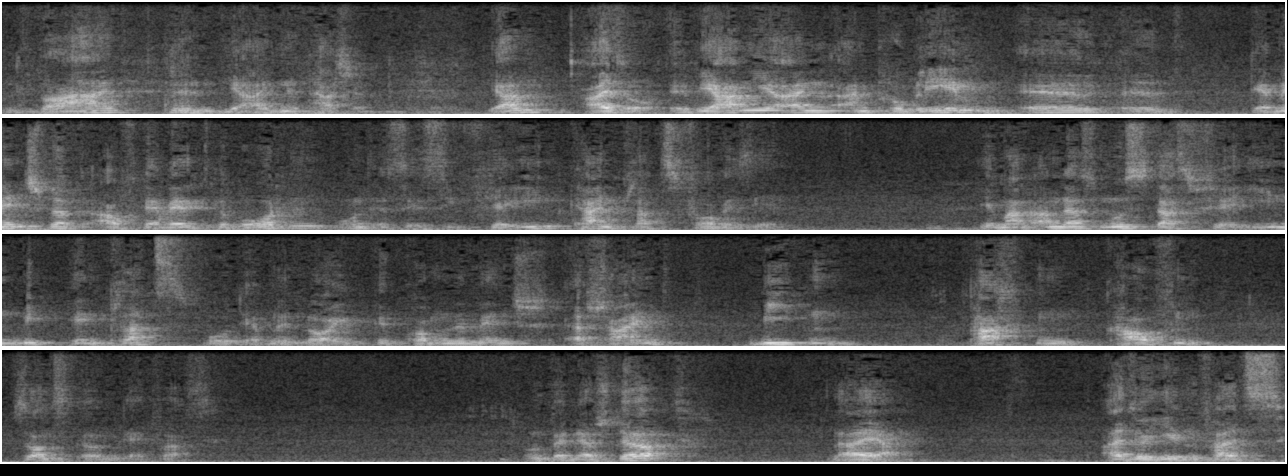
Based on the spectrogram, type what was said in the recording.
Und die Wahrheit in die eigene Tasche. Ja? Also, wir haben hier ein, ein Problem. Äh, äh, der Mensch wird auf der Welt geboren und es ist für ihn kein Platz vorgesehen. Jemand anders muss das für ihn mit dem Platz, wo der neu gekommene Mensch erscheint, mieten, pachten, kaufen, sonst irgendetwas. Und wenn er stirbt, naja, also jedenfalls,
